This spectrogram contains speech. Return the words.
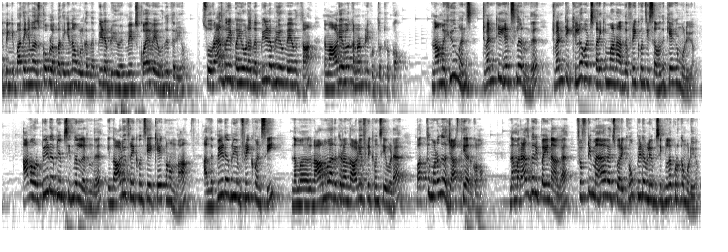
இப்போ இங்கே பார்த்தீங்கன்னா ஸ்கோப்பில் பார்த்தீங்கன்னா உங்களுக்கு அந்த பிடபிள்யூஎம் வேவ் ஸ்கொயர் வேவ் வந்து தெரியும். ஸோ ராஸ்பெரி பையோட அந்த பிடபிள்யூஎம் வேவ் தான் நம்ம ஆடியோவாக கன்வெர்ட் பண்ணி கொடுத்துட்ருக்கோம் நம்ம ஹியூமன்ஸ் டுவெண்ட்டி ஹெட்ஸ்லேருந்து டுவெண்ட்டி கிலோ ஹெட்ஸ் வரைக்குமான அந்த ஃப்ரீக்வன்சிஸை வந்து கேட்க முடியும். ஆனால் ஒரு பிடபிள்யூஎம் சிக்னல்லேருந்து இந்த ஆடியோ ஃப்ரீக்வன்சியை கேட்கணும்னா அந்த பிடபிள்யூஎம் ஃப்ரீக்வன்சி நம்ம நார்மலாக இருக்கிற அந்த ஆடியோ ஃப்ரீக்வன்சியை விட பத்து மடங்கு அது ஜாஸ்தியாக இருக்கணும். நம்ம ராஸ்பெரி பைனால் ஃபிஃப்டி மெகாஹெட்ஸ் வரைக்கும் பிடபிள்யூஎம் சிக்னலை கொடுக்க முடியும்.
